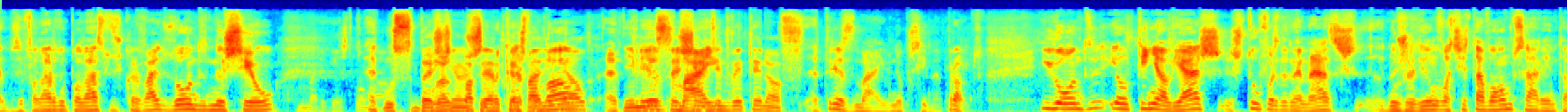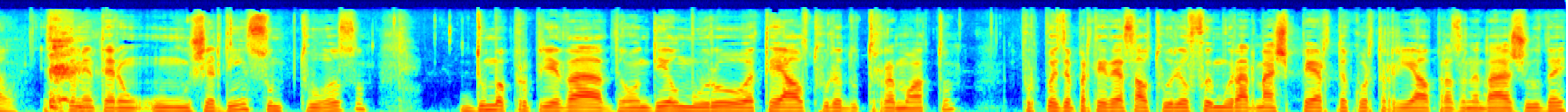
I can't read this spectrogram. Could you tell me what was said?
Estamos a falar do Palácio dos Carvalhos, onde nasceu o Sebastião José Carvalho em 1699. a 13 de maio, na por cima. Pronto. E onde ele tinha, aliás, estufas de ananases no jardim onde vocês estavam a almoçar, então. Exatamente, era um, um jardim sumptuoso de uma propriedade onde ele morou até à altura do terremoto, porque depois, a partir dessa altura, ele foi morar mais perto da Corte Real para a zona da ajuda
